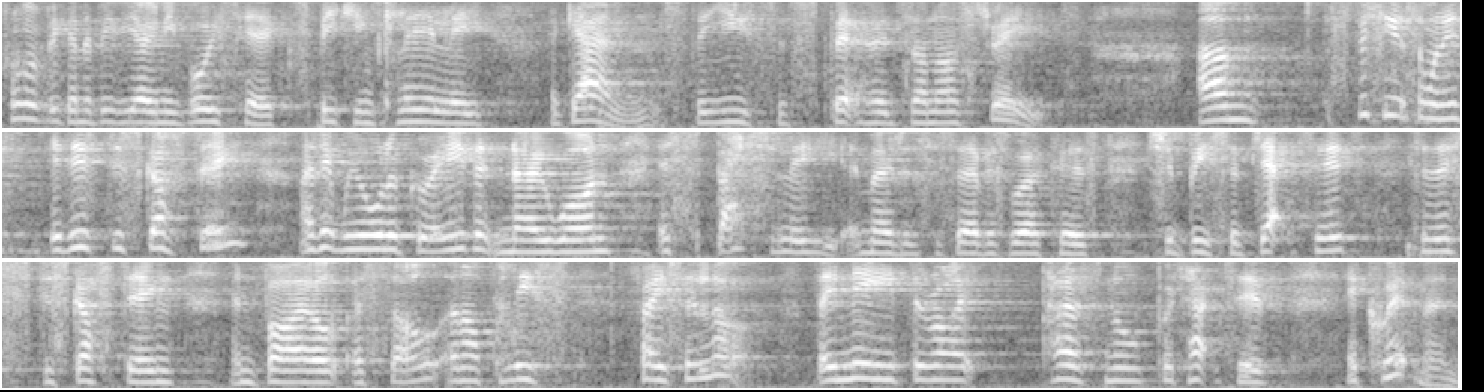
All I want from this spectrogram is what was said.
probably going to be the only voice here speaking clearly against the use of spit hoods on our streets. Um, spitting at someone is it is disgusting. I think we all agree that no one, especially emergency service workers, should be subjected to this disgusting and vile assault. And our police face a lot. They need the right personal protective equipment.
